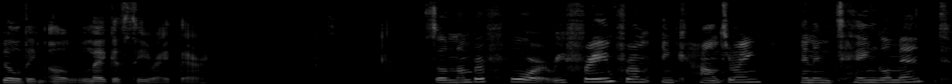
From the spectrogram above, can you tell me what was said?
building a legacy right there. So, number four, refrain from encountering an entanglement.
